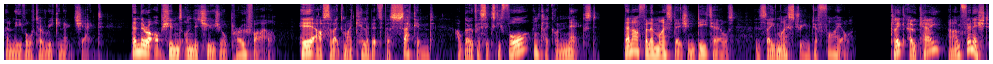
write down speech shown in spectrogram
and leave Auto Reconnect checked. Then there are options under Choose Your Profile. Here I'll select my kilobits per second. I'll go for 64 and click on Next. Then I'll fill in my station details and save my stream to file. Click OK and I'm finished.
